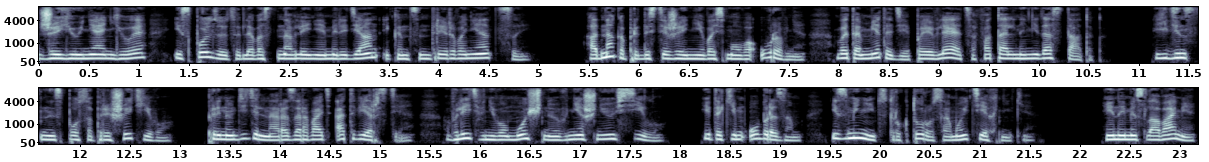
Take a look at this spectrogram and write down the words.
Джи Юнянь Юэ используется для восстановления меридиан и концентрирования ци. Однако при достижении восьмого уровня в этом методе появляется фатальный недостаток. Единственный способ решить его принудительно разорвать отверстие, влить в него мощную внешнюю силу и таким образом изменить структуру самой техники. Иными словами,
